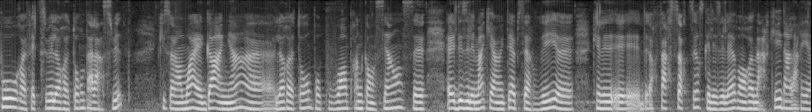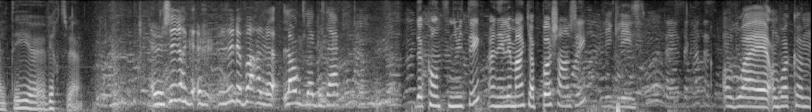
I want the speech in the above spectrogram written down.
pour effectuer le retour par la suite qui, selon moi, est gagnant, euh, le retour pour pouvoir prendre conscience euh, euh, des éléments qui ont été observés, que de faire sortir ce que les élèves ont remarqué dans la réalité virtuelle. J'essaie de, de voir l'angle exact. De continuité, un élément qui n'a pas changé? L'église. On voit, on voit comme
